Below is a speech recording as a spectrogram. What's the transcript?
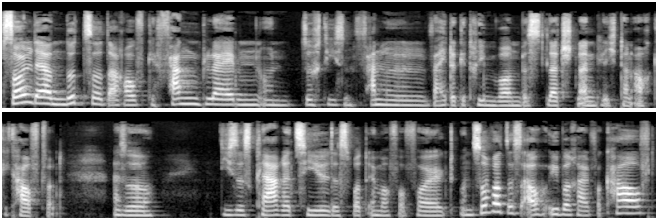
soll der Nutzer darauf gefangen bleiben und durch diesen Funnel weitergetrieben worden, bis letztendlich dann auch gekauft wird. Also dieses klare Ziel, das wird immer verfolgt. Und so wird es auch überall verkauft.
